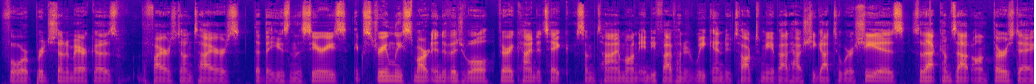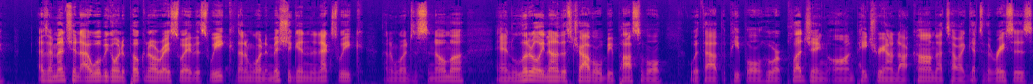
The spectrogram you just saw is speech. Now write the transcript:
for Bridgestone Americas, the Firestone tires that they use in the series. Extremely smart individual, very kind to take some time on Indy 500 weekend to talk to me about how she got to where she is. So that comes out on Thursday. As I mentioned, I will be going to Pocono Raceway this week. Then I'm going to Michigan the next week. Then I'm going to Sonoma. And literally none of this travel will be possible without the people who are pledging on patreon.com. That's how I get to the races.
